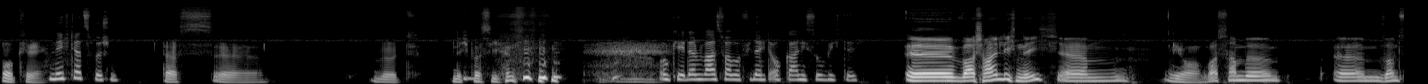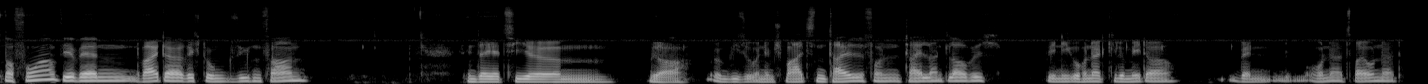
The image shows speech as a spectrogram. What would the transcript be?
Okay, Nicht dazwischen. das äh, wird nicht passieren. Okay, dann war es aber vielleicht auch gar nicht so wichtig. Äh, wahrscheinlich nicht. Ähm, ja, was haben wir ähm, sonst noch vor? Wir werden weiter Richtung Süden fahren. Sind ja jetzt hier ähm, ja, irgendwie so in dem schmalsten Teil von Thailand, glaube ich. Wenige hundert Kilometer, wenn 100, 200,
